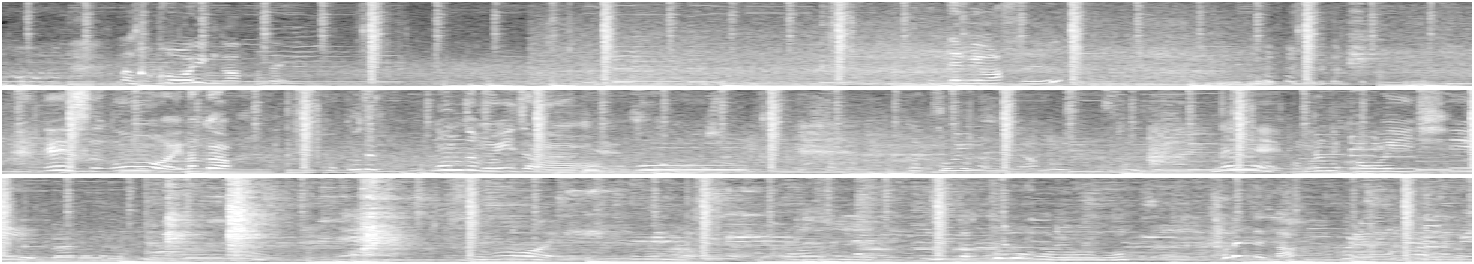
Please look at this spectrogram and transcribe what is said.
なんか公園があって。行ってみます？えー、すごい。なんかこで飲んでもいいじゃんかっこいいねえこれも可愛いし。すごい。これもなんか雲模様の。食べてた？これ。も食べ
